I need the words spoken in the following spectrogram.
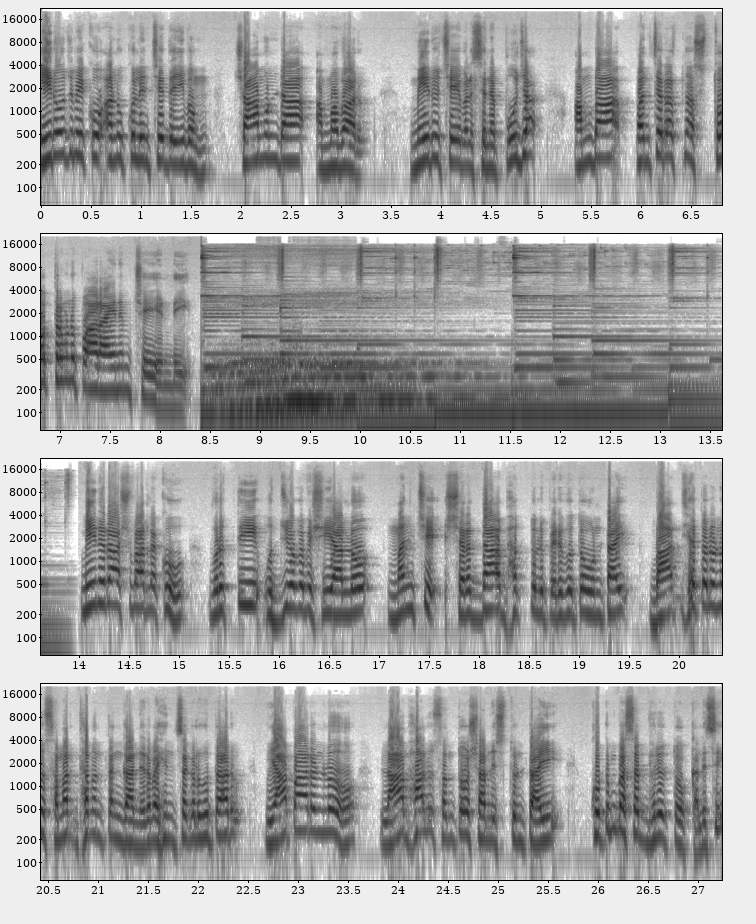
ఈరోజు మీకు అనుకూలించే దైవం చాముండా అమ్మవారు. మీరు చేయవలసిన పూజ అంబా పంచరత్న స్తోత్రమును పారాయణం చేయండి. మీనరాశి వాళ్ళకు వృత్తి ఉద్యోగ విషయాల్లో మంచి శ్రద్ధాభక్తులు పెరుగుతూ ఉంటాయి. బాధ్యతలను సమర్థవంతంగా నిర్వహించగలుగుతారు. వ్యాపారంలో లాభాలు సంతోషాన్ని ఇస్తుంటాయి. కుటుంబ సభ్యులతో కలిసి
